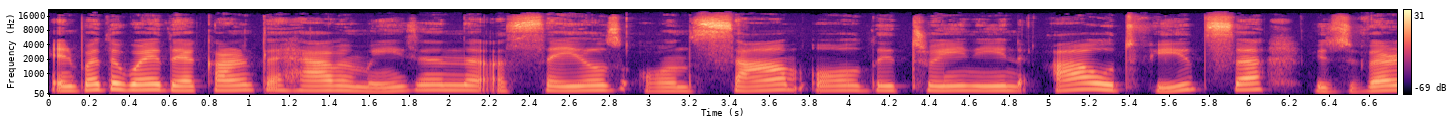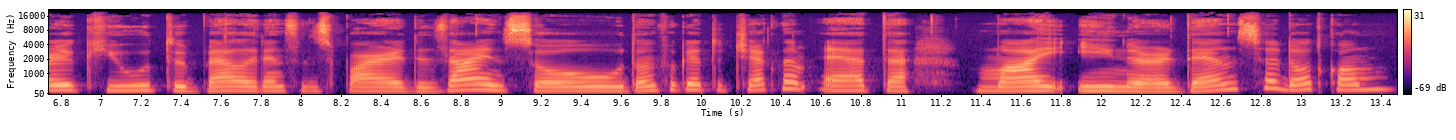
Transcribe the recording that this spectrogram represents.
And by the way, they currently have amazing sales on some of the training outfits uh, with very cute belly dance inspired designs. So don't forget to check them at uh, myinnerdancer.com.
